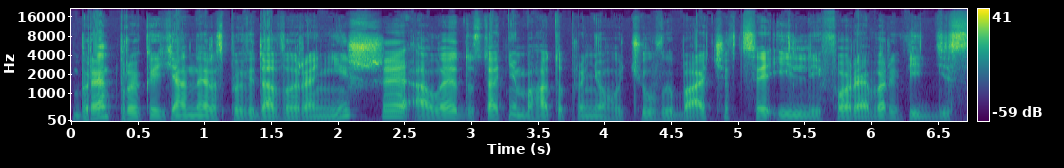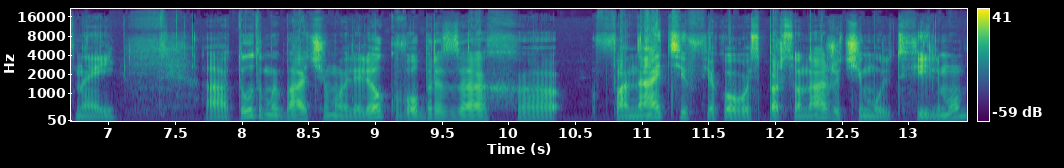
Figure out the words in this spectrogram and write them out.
Бренд, про який я не розповідав раніше, але достатньо багато про нього чув і бачив. Це Illy Forever від Disney. Тут ми бачимо ляльок в образах е, фанатів якогось персонажа чи мультфільму.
